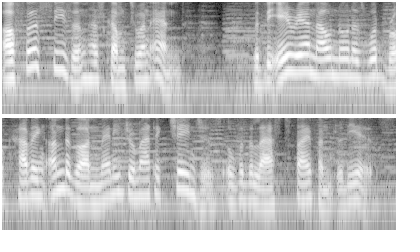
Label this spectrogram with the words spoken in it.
Our first season has come to an end, with the area now known as Woodbrook having undergone many dramatic changes over the last 500 years.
